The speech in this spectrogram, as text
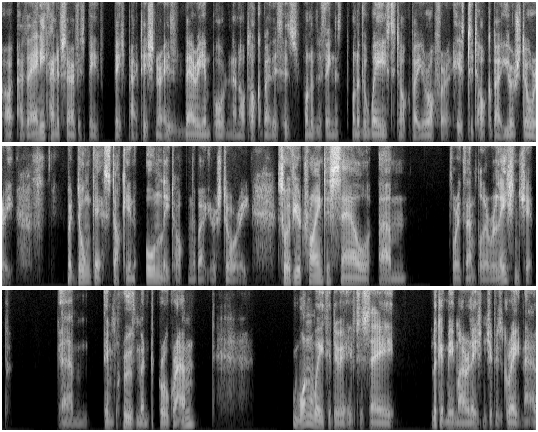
or as any kind of service-based practitioner is very important. And I'll talk about this as one of the things, one of the ways to talk about your offer is to talk about your story. But don't get stuck in only talking about your story. So if you're trying to sell, um, for example, a relationship um, improvement program, one way to do it is to say, look at me, my relationship is great now.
